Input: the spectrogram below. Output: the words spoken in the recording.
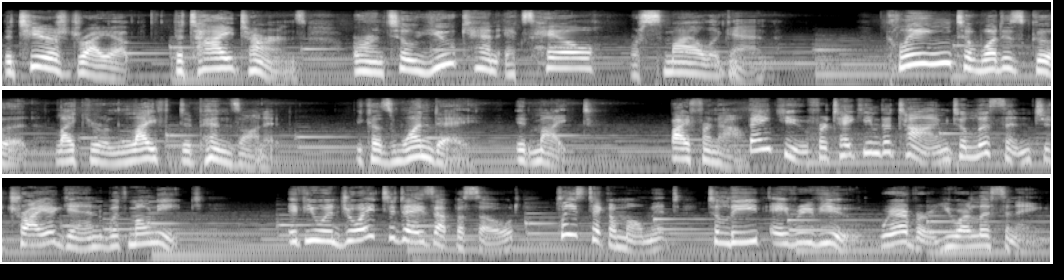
the tears dry up, the tide turns, or until you can exhale or smile again. Cling to what is good like your life depends on it, because one day it might. Bye for now. Thank you for taking the time to listen to Try Again with Monique. If you enjoyed today's episode, please take a moment to leave a review wherever you are listening.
